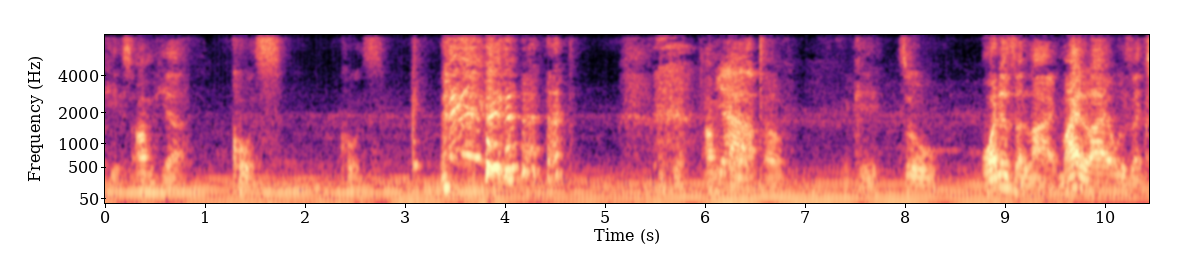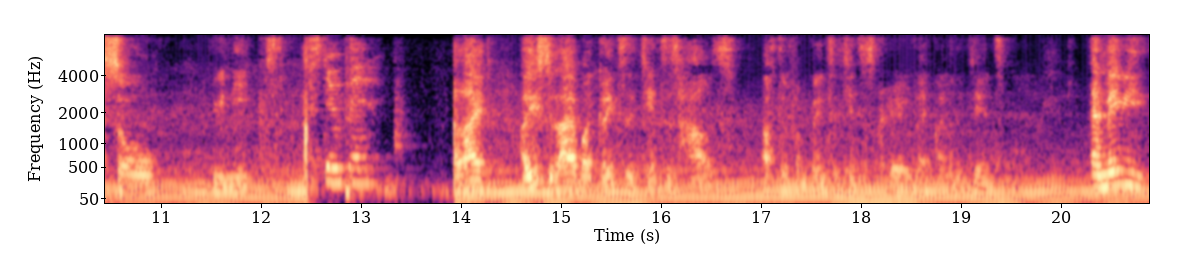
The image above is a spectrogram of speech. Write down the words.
Okay, so I'm here, course, course. okay, I'm Yeah. here. Um, okay, so what is a lie? My lie was like so unique. Stupid. I lie. I used to lie about going to the gent's house after from going to the gent's crib, like one of the gents, and maybe,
